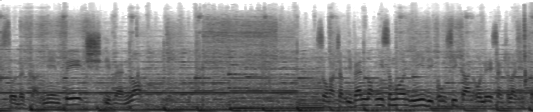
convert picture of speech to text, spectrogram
So dekat main page, event log. So macam event log ni semua ni dikongsikan oleh centralized system.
